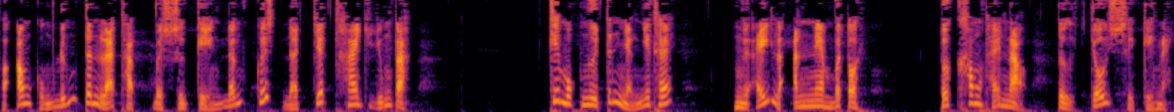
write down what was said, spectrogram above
và ông cũng đứng trên lẽ thật về sự kiện Đấng Christ đã chết thay cho chúng ta. Khi một người tin nhận như thế, người ấy là anh em với tôi. Tôi không thể nào từ chối sự kiện này.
